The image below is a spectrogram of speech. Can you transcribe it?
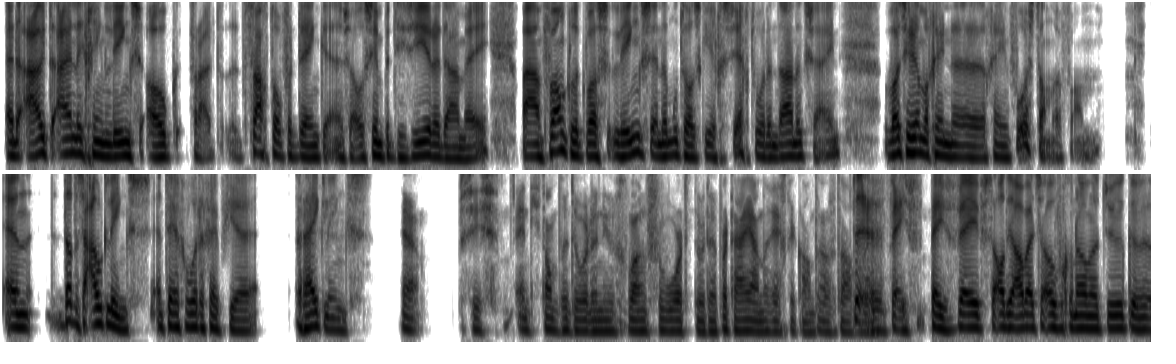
En uiteindelijk ging links ook vanuit het slachtofferdenken en zo sympathiseren daarmee. Maar aanvankelijk was links, en dat moet wel eens een keer gezegd worden en duidelijk zijn, was hier helemaal geen, eh, geen voorstander van. En dat is oud links. En tegenwoordig heb je rijk links. Precies. En die standpunten worden nu gewoon verwoord door de partijen aan de rechterkant over het De algemeen. VV PVV heeft al die arbeids overgenomen natuurlijk. Eh,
